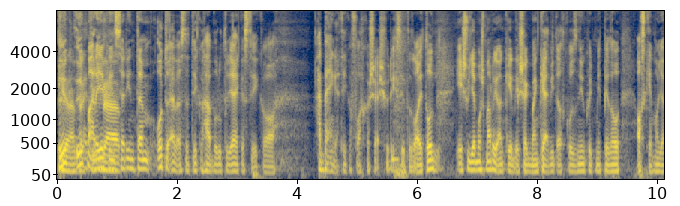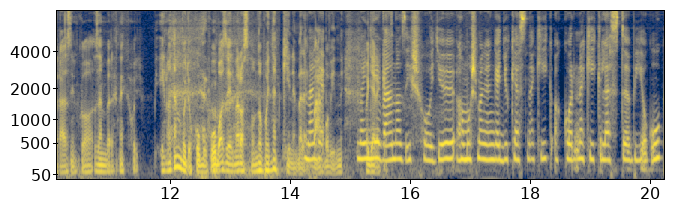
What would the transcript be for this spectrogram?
ők, ők már egyébként de... szerintem ott elvesztették a háborút, hogy elkezdték a hát beengedték a farkas első részét az ajtón, és ugye most már olyan kérdésekben kell vitatkozniuk, hogy mi például azt kell magyarázniuk az embereknek, hogy én nem vagyok homofób azért, mert azt mondom, hogy nem kéne meleg meg, bárba vinni. Meg nyilván az is, hogy ha most megengedjük ezt nekik, akkor nekik lesz több joguk,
